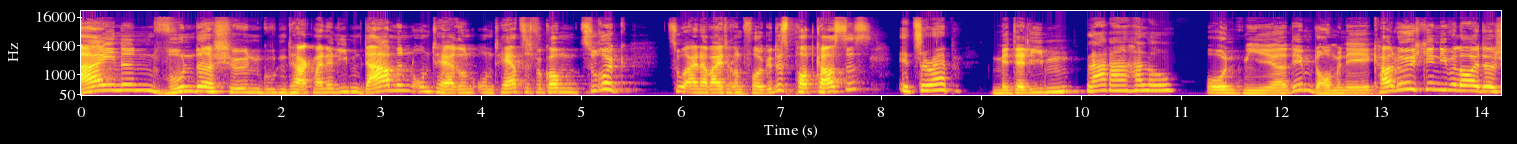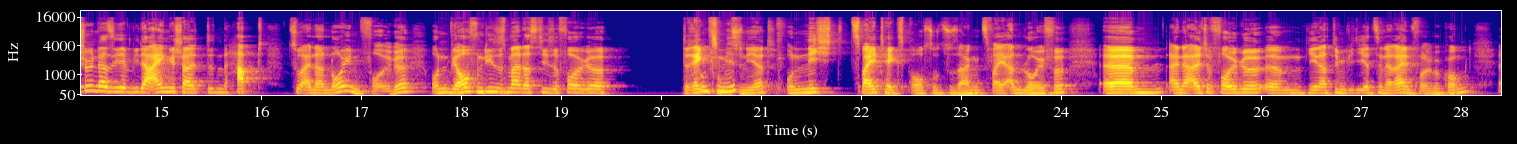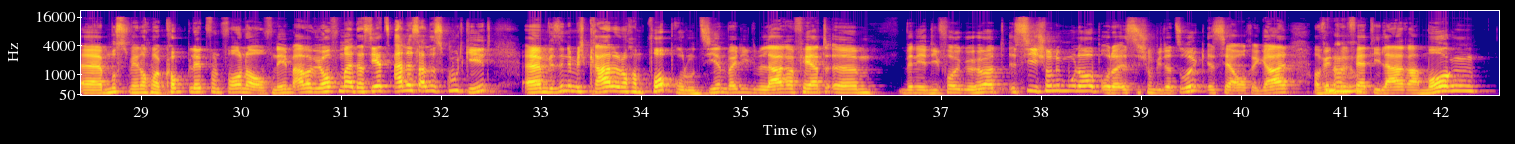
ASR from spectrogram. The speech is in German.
Einen wunderschönen guten Tag, meine lieben Damen und Herren, und herzlich willkommen zurück zu einer weiteren Folge des Podcastes It's a Rap. mit der lieben Lara, hallo. und mir, dem Dominik. Hallöchen, liebe Leute, schön, dass ihr wieder eingeschaltet habt zu einer neuen Folge. Und wir hoffen dieses Mal, dass diese Folge direkt funktioniert, Funktioniert. und nicht zwei Takes braucht sozusagen, zwei Anläufe. Ähm, eine alte Folge, ähm, je nachdem wie die jetzt in der Reihenfolge kommt, äh, mussten wir nochmal komplett von vorne aufnehmen. Aber wir hoffen mal, dass jetzt alles, alles gut geht. Ähm, wir sind nämlich gerade noch am Vorproduzieren, weil die liebe Lara fährt, ähm, wenn ihr die Folge hört, ist sie schon im Urlaub oder ist sie schon wieder zurück? Ist ja auch egal. Auf jeden Genau. Fall fährt die Lara morgen.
